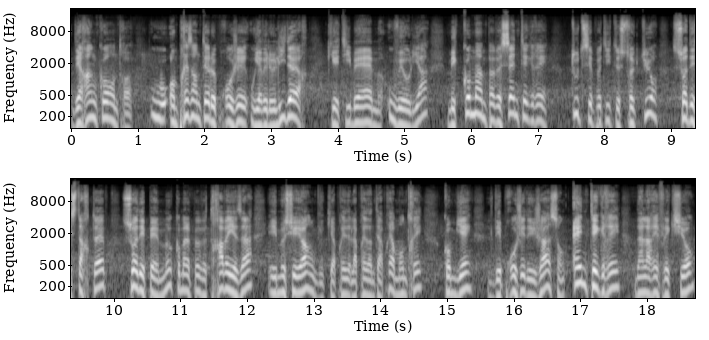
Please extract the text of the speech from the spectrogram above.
des rencontres où on présentait le projet, où il y avait le leader qui est IBM ou Veolia, mais comment peuvent s'intégrer toutes ces petites structures, soit des start-up, soit des PME, comment elles peuvent travailler ça. Et M. Yang, qui l'a présenté après, a montré combien des projets déjà sont intégrés dans la réflexion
